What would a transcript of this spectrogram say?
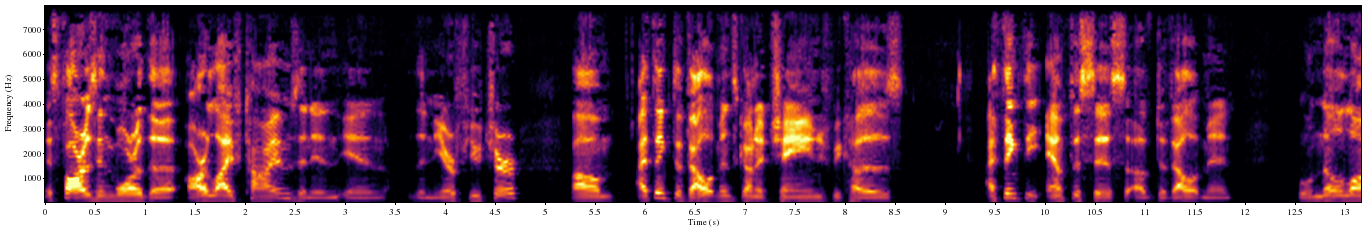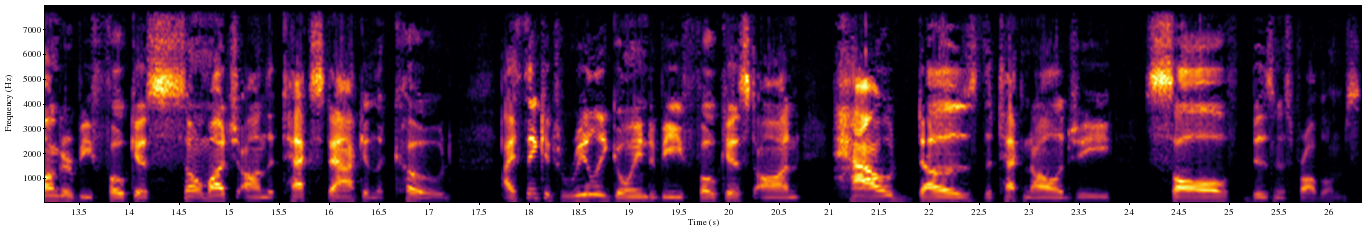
as far as in more of the our lifetimes and in in the near future, um, I think development's going to change because I think the emphasis of development will no longer be focused so much on the tech stack and the code. I think it's really going to be focused on how does the technology solve business problems.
